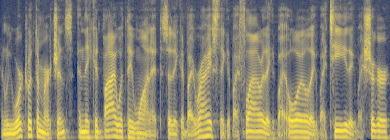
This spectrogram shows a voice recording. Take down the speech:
and we worked with the merchants, and they could buy what they wanted. So they could buy rice, they could buy flour, they could buy oil, they could buy tea, they could buy sugar.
